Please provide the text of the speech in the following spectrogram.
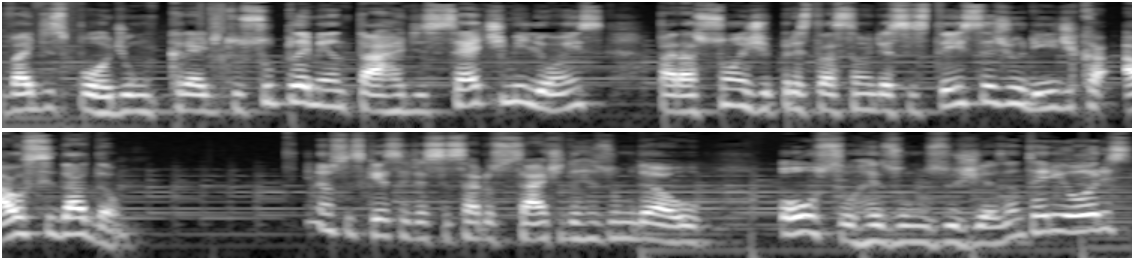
vai dispor de um crédito suplementar de 7 milhões para ações de prestação de assistência jurídica ao cidadão. E não se esqueça de acessar o site do Resumo DAU. Ouça os resumos dos dias anteriores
